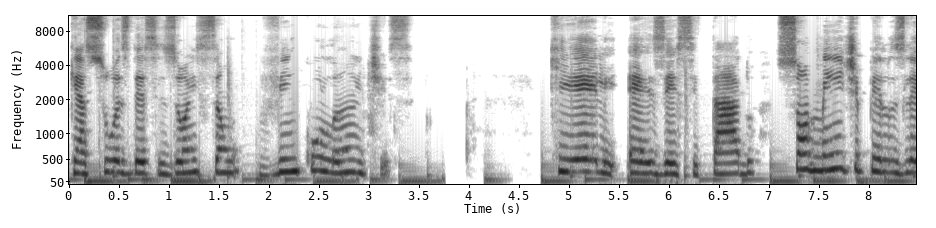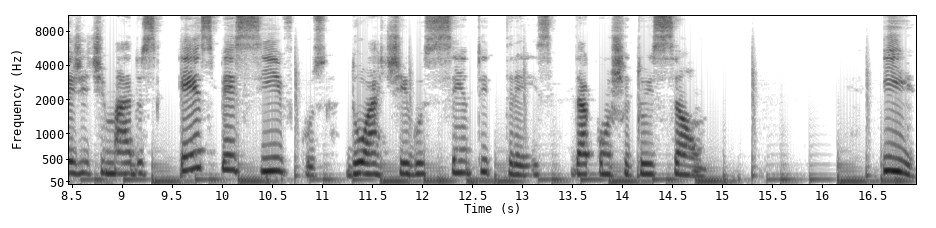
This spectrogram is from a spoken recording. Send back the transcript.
que as suas decisões são vinculantes, que ele é exercitado somente pelos legitimados específicos do artigo 103 da Constituição. E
